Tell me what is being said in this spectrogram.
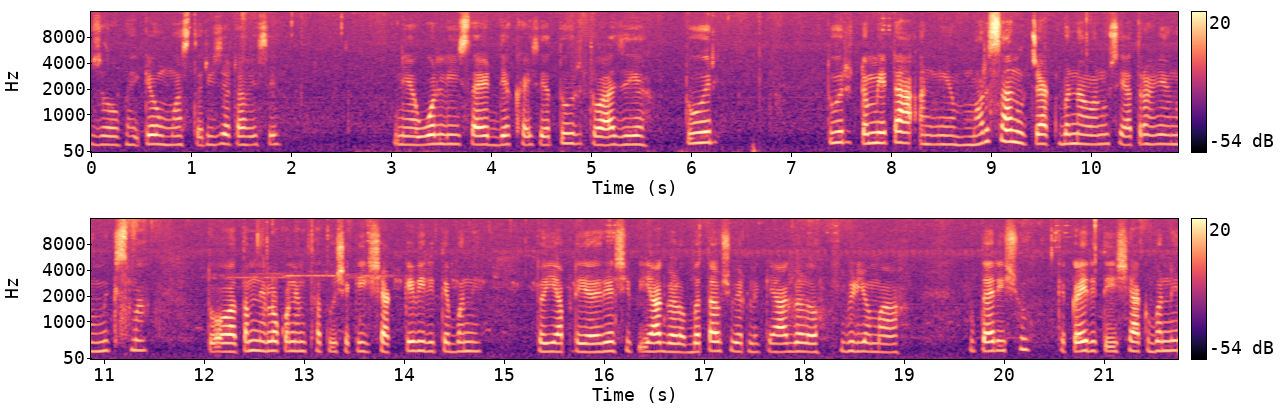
જો ભાઈ કેવું મસ્ત રિઝલ્ટ આવે છે. ને ઓલી સાઈડ દેખાય છે, તુર તો આજે તુર તુર, ટમેટા અને મરસાનું ચાક બનાવવાનું છે આ ત્રણેયનું મિક્સમાં. તો તમને લોકોને એમ થતું છે કે એ શાક કેવી રીતે બને? તો એ આપણે રેસીપી આગળ બતાવશું, એટલે કે આગળ વિડીયોમાં ઉતારીશું કે કઈ રીતે એ શાક બને.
